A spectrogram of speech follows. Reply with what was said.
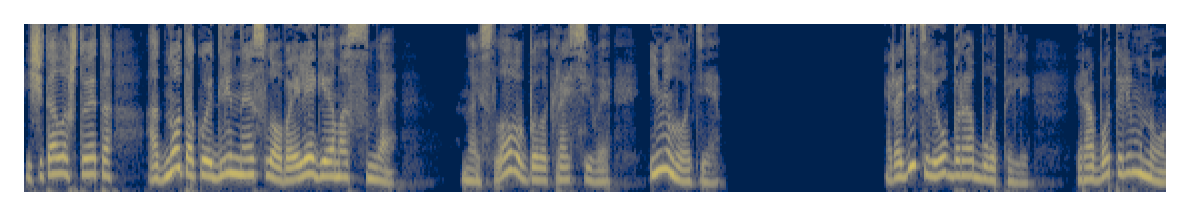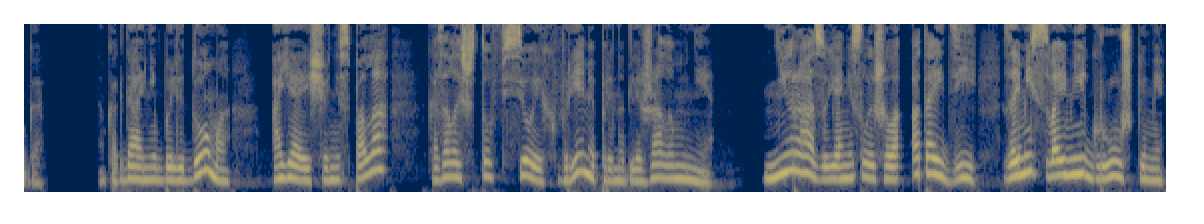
и считала, что это одно такое длинное слово — элегия Масне. Но и слово было красивое, и мелодия. Родители оба работали, и работали много. Но когда они были дома, а я еще не спала, казалось, что все их время принадлежало мне. Ни разу я не слышала «отойди», «займись своими игрушками»,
